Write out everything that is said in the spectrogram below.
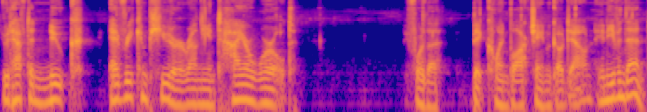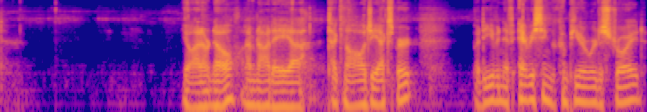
You would have to nuke every computer around the entire world before the Bitcoin blockchain would go down. And even then, you know, I don't know. I'm not a uh, technology expert, but even if every single computer were destroyed,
